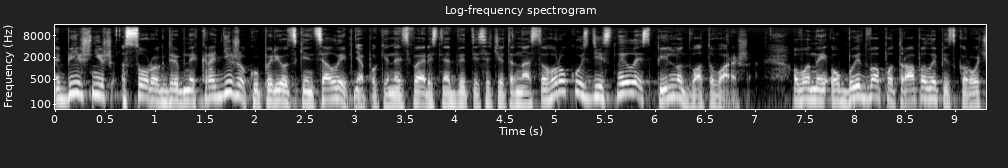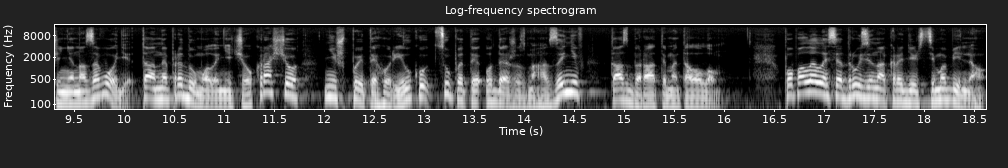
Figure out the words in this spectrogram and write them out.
Більш ніж 40 дрібних крадіжок у період з кінця липня по кінець вересня 2013 року здійснили спільно два товариша. Вони обидва потрапили під скорочення на заводі та не придумали нічого кращого, ніж пити горілку, цупити одежу з магазинів та збирати металолом. Попалилися друзі на крадіжці мобільного,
